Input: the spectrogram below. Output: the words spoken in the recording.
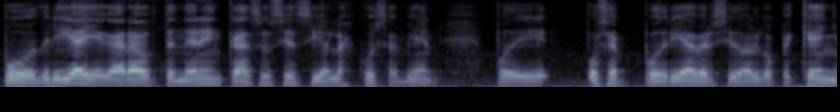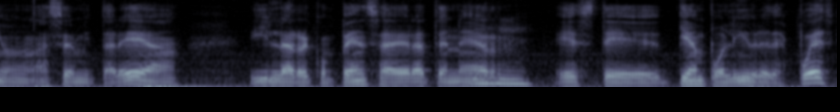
podría llegar a obtener en caso si hacía las cosas bien. Podría, o sea, podría haber sido algo pequeño, hacer mi tarea, y la recompensa era tener este tiempo libre después.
